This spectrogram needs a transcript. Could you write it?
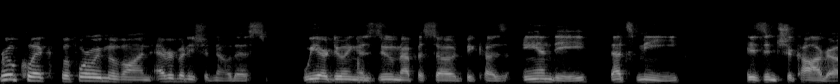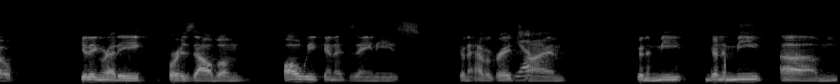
Real quick, before we move on, everybody should know this. We are doing a Zoom episode because Andy, that's me, is in Chicago getting ready for his album all weekend at Zanies. Gonna have a great Yep. time. Gonna meet gonna meet um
